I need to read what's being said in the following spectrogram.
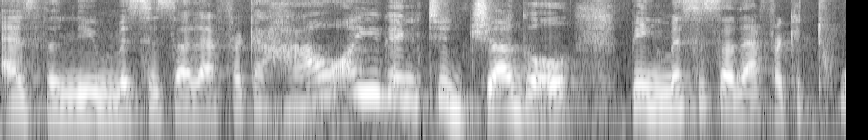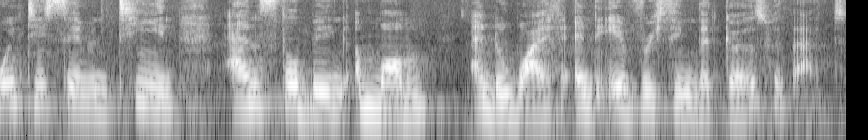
as the new Mrs. South Africa. How are you going to juggle being Mrs. South Africa 2017 and still being a mom and a wife and everything that goes with that?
